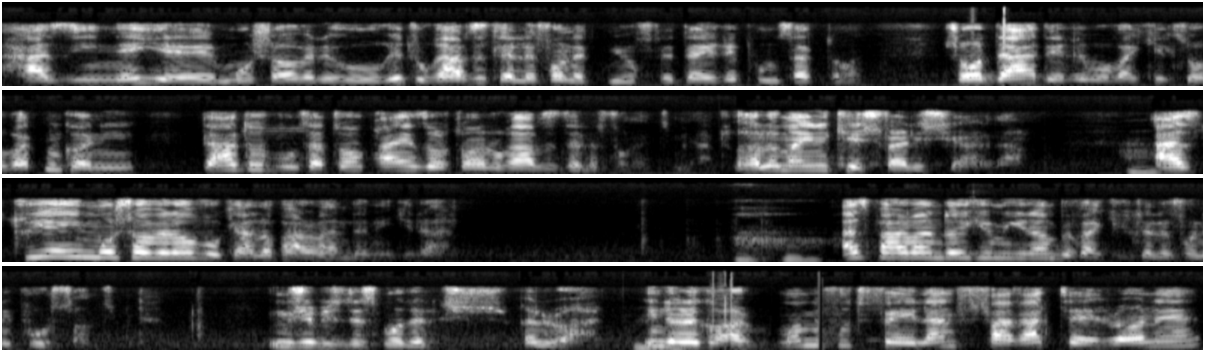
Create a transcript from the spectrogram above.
هزینه مشاوره حقوقی تو قبض تلفنت میفته دقیقه 500 تومن شما 10 دقیقه با وکیل صحبت می‌کنی 10 تا 500 تومن 5000 تومن رو قبض تلفنت میاد حالا من اینو کشوریش کردم. از توی این مشاوره وکلا پرونده می‌گیرن. از پروندهایی که می‌گیرن به وکیل تلفنی پورسانت میدن. این میشه business model ش. خیلی راحت. این داره کار ما مامی فود فعلا فقط تهرانه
